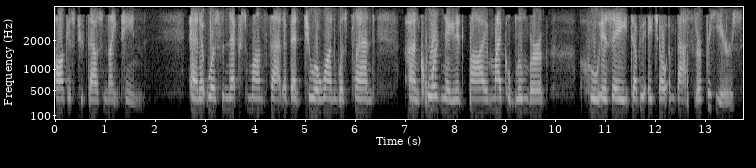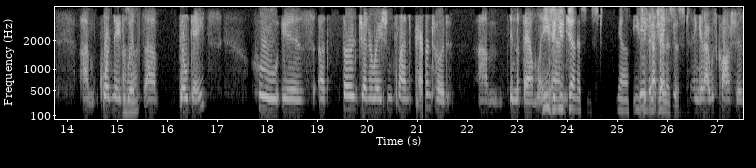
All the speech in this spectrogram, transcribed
August 2019. And it was the next month that Event 201 was planned and coordinated by Michael Bloomberg, who is a WHO ambassador for years, um, coordinated Uh-huh. with uh, Bill Gates, who is a third generation Planned Parenthood um, in the family. he's a and eugenicist. Yeah, he's, he's- a uh, thank you eugenicist. for saying it. I was cautious.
